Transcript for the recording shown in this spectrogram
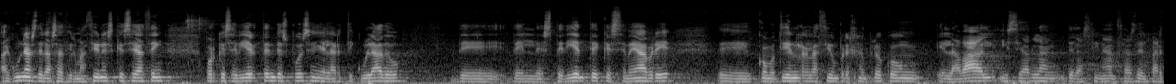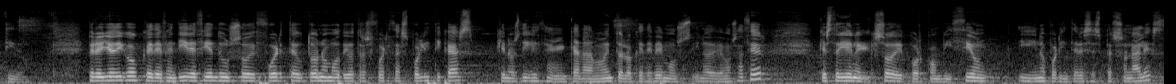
algunas de las afirmaciones que se hacen, porque se vierten después en el articulado del expediente que se me abre, como tiene relación, por ejemplo, con el aval y se hablan de las finanzas del partido. Pero yo digo que defendí y defiendo un PSOE fuerte, autónomo de otras fuerzas políticas que nos dicen en cada momento lo que debemos y no debemos hacer, que estoy en el PSOE por convicción y no por intereses personales.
